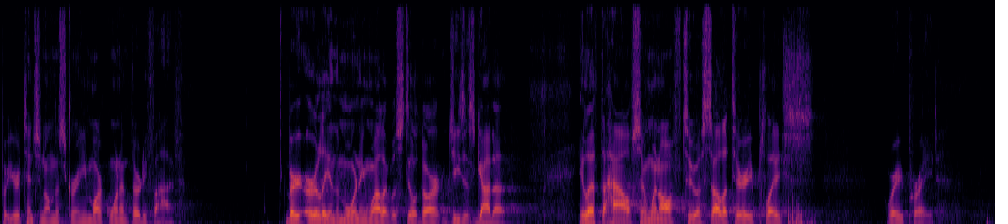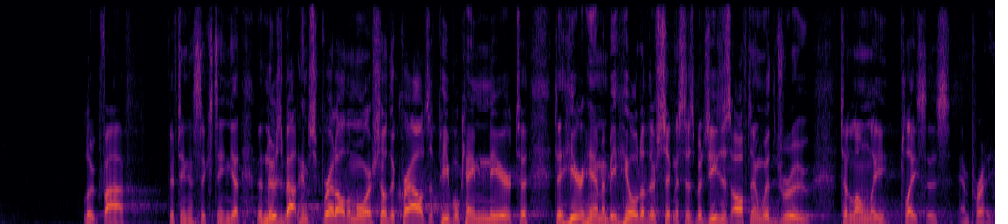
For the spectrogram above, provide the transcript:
put your attention on the screen. Mark 1 and 35 very early in the morning, while it was still dark, Jesus got up. He left the house and went off to a solitary place where he prayed. Luke 5, 15 and 16. Yet the news about him spread all the more, so the crowds of people came near to, to hear him and be healed of their sicknesses. But Jesus often withdrew to lonely places and prayed.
